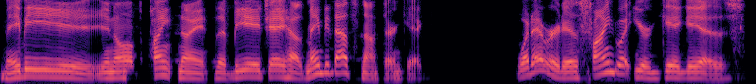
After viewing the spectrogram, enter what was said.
Maybe, you know, the pint night that BHA has, maybe that's not their gig whatever it is, find what your gig is.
